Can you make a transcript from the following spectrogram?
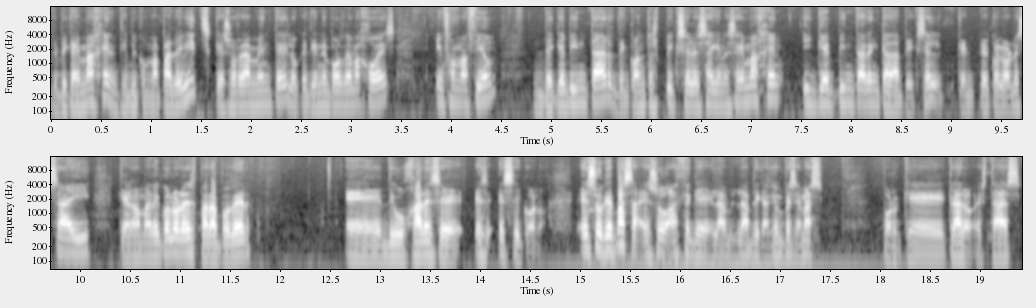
típica imagen, el típico mapa de bits, que eso realmente lo que tiene por debajo es información de qué pintar, de cuántos píxeles hay en esa imagen y qué pintar en cada píxel, qué, colores hay, qué gama de colores para poder eh, dibujar ese, icono. ¿Eso qué pasa? Eso hace que la aplicación pese más porque claro, estás,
